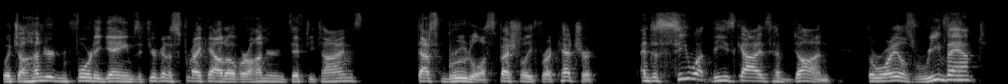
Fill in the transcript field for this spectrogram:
which 140 games, if you're going to strike out over 150 times, that's brutal, especially for a catcher. And to see what these guys have done, the Royals revamped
